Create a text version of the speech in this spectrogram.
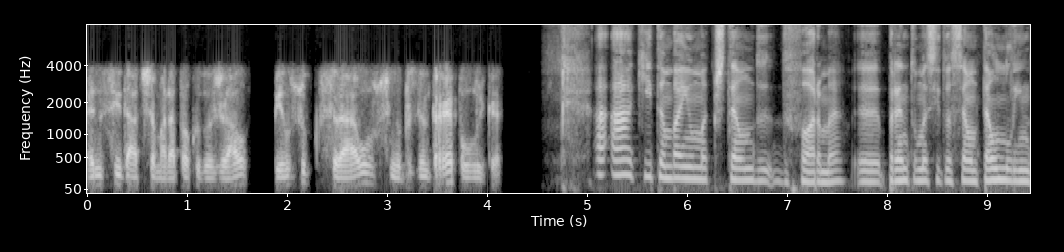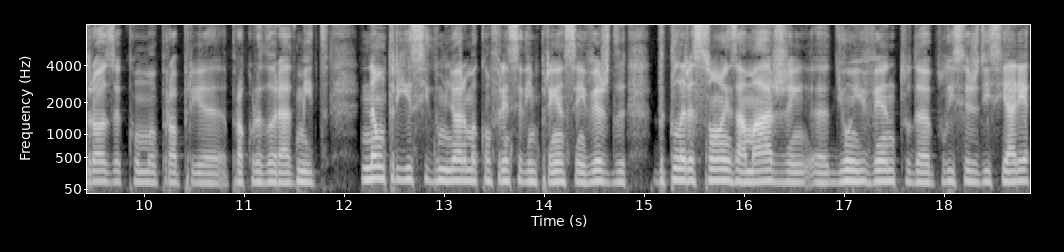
a necessidade de chamar a Procurador-Geral, penso que será o Sr. Presidente da República. Há, há aqui também uma questão de, de forma, uh, perante uma situação tão melindrosa como a própria Procuradora admite, não teria sido melhor uma conferência de imprensa em vez de declarações à margem uh, de um evento da Polícia Judiciária?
